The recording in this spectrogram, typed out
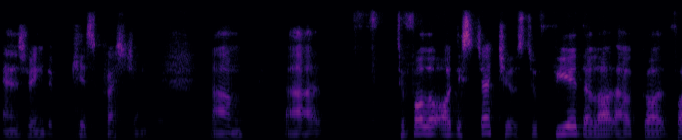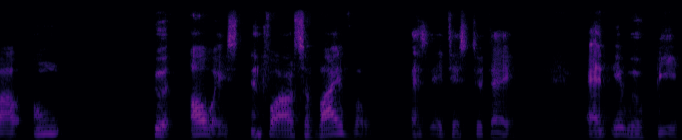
answering the kid's question. Um, uh, to follow all these statutes, to fear the Lord our God for our own good always, and for our survival as it is today. And it will be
